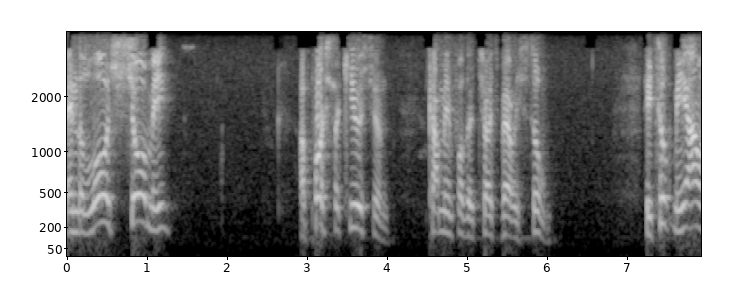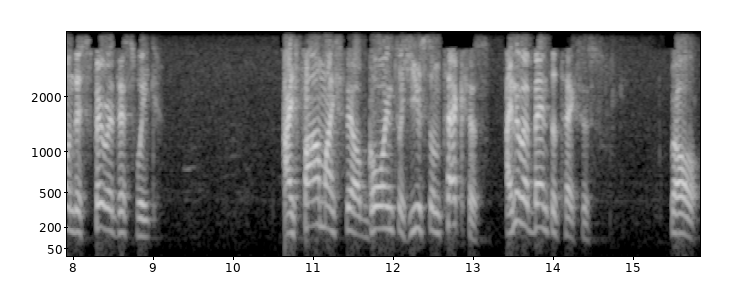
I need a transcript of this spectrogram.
And the Lord showed me a persecution coming for the church very soon. He took me out in the spirit this week. I found myself going to Houston, Texas. I never been to Texas. Well,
